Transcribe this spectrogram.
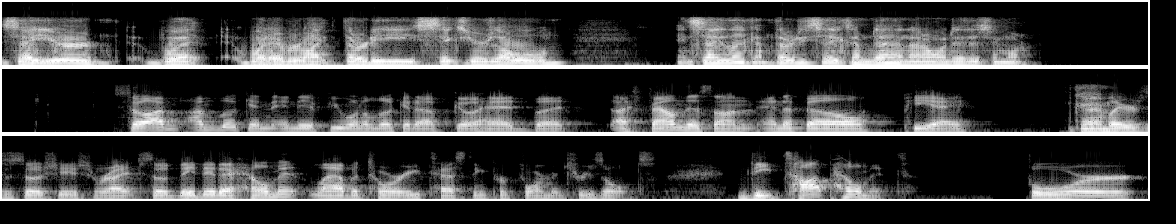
Say you're what, whatever, like 36 years old, and say, look, I'm 36. I'm done. I don't want to do this anymore. So I'm I'm looking, and if you want to look it up, go ahead. But I found this on NFLPA. Okay. Players Association, right? So they did a helmet laboratory testing performance results. The top helmet for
